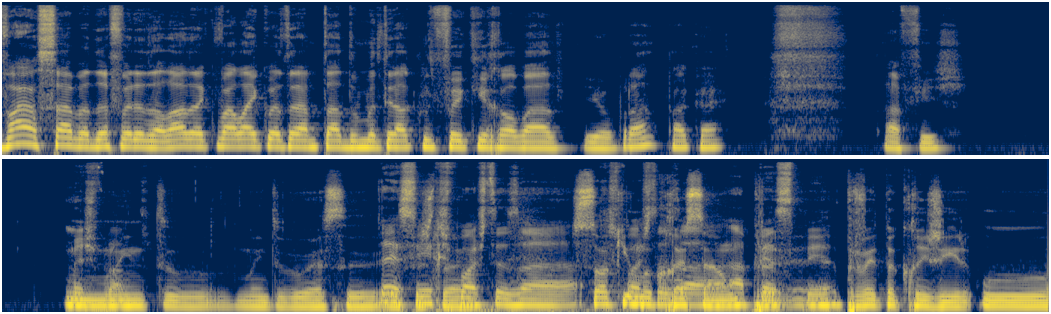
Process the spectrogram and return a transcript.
vai ao sábado da Feira da Ladra que vai lá encontrar metade do material que lhe foi aqui roubado. E eu, pronto, ok. Está fixe. Mas muito, pronto. muito boa essa. É essa sim, respostas a. Só aqui uma correção. À, à aproveito para corrigir. O,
